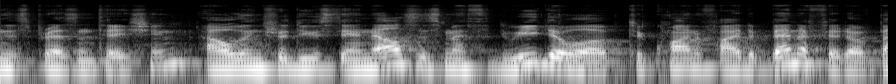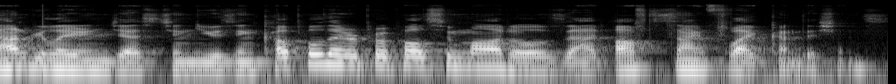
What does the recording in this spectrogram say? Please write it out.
this presentation, I will introduce the analysis method we developed to quantify the benefit of boundary layer ingestion using coupled aeropropulsive models at off-design flight conditions.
